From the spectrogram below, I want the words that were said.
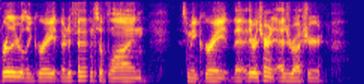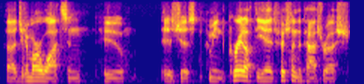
really, really great. Their defensive line is going to be great. They, they return edge rusher, uh, Jamar Watson, who is just, I mean, great off the edge, especially in the pass rush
